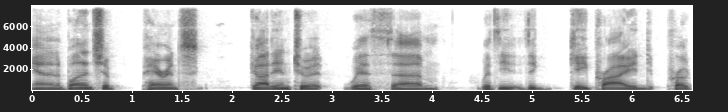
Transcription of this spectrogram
and a bunch of parents got into it with um, with the the gay pride pro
